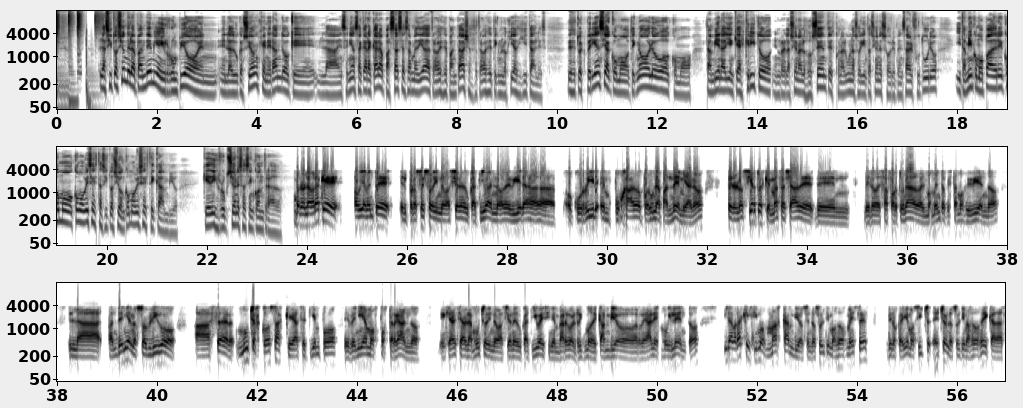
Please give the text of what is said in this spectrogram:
La situación de la pandemia irrumpió en, la educación generando que la enseñanza cara a cara pasase a ser mediada a través de pantallas, a través de tecnologías digitales. Desde tu experiencia como tecnólogo, como también alguien que ha escrito en relación a los docentes, con algunas orientaciones sobre pensar el futuro, y también como padre, ¿cómo, ves esta situación? ¿Cómo ves este cambio? ¿Qué disrupciones has encontrado? Bueno, la verdad que obviamente el proceso de innovación educativa no debiera ocurrir empujado por una pandemia, ¿no? Pero lo cierto es que más allá de, de lo desafortunado del momento que estamos viviendo, la pandemia nos obligó a hacer muchas cosas que hace tiempo eh, veníamos postergando. En general se habla mucho de innovación educativa y sin embargo el ritmo de cambio real es muy lento. Y la verdad es que hicimos más cambios en los últimos dos meses de los que habíamos hecho, hecho en las últimas dos décadas.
